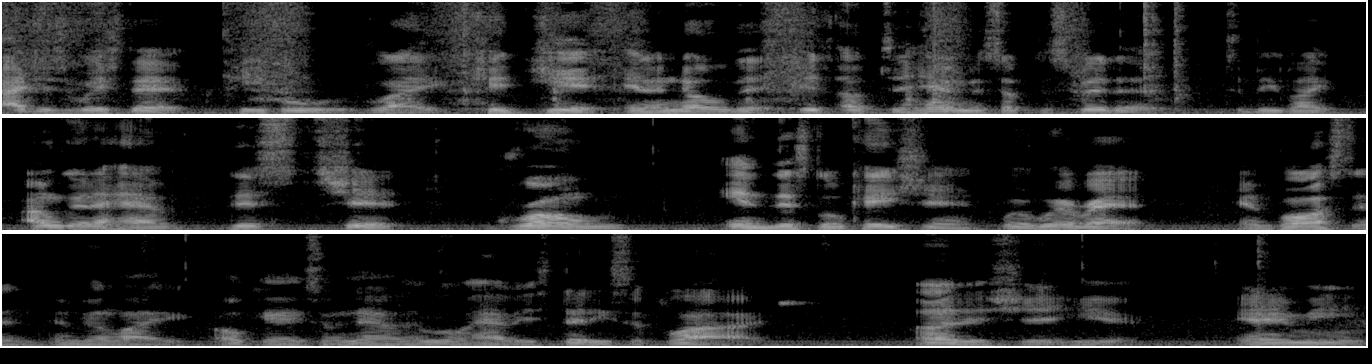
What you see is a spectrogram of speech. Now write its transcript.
I just wish that people like could get, and I know that it's up to him, it's up to Spitta to be like, I'm gonna have this shit grown in this location where we're at in Boston and been like, okay, so now that we'll have a steady supply of this shit here. You know what I mean?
